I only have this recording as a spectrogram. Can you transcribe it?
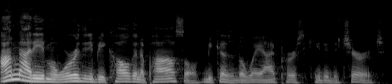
I'm not even worthy to be called an apostle because of the way I persecuted the church.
